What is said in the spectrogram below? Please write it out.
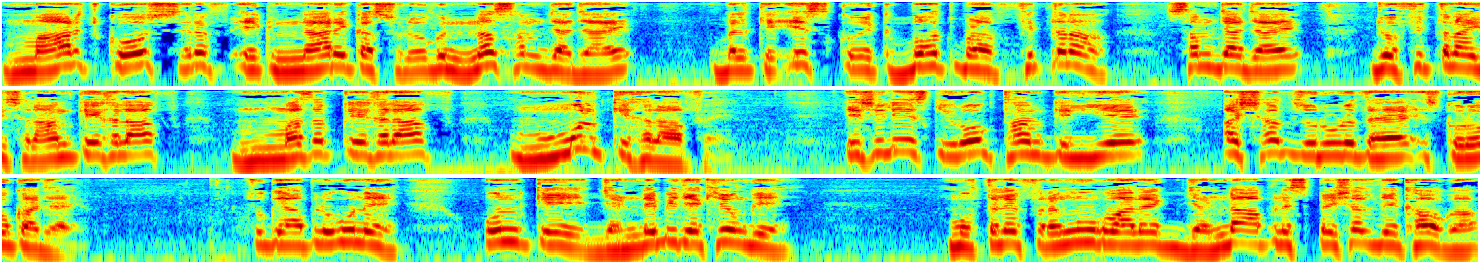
مارچ کو صرف ایک نعرے کا سلوگن نہ سمجھا جائے، بلکہ اس کو ایک بہت بڑا فتنہ سمجھا جائے، جو فتنہ اسلام کے خلاف، مذہب کے خلاف، ملک کے خلاف ہے۔ اس لیے اس کی روک تھام کے لیے اشد ضرورت ہے اس کو روکا جائے۔ چونکہ آپ لوگوں نے ان کے جھنڈے بھی دیکھے ہوں گے۔ مختلف رنگوں والا ایک جھنڈا آپ نے اسپیشل دیکھا ہوگا۔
